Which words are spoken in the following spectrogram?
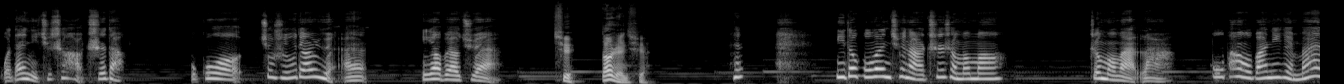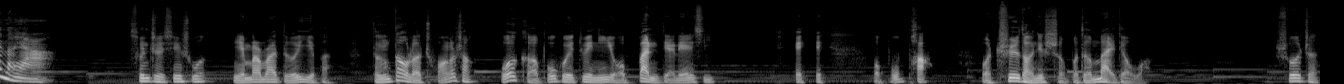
我带你去吃好吃的，不过就是有点远，你要不要去？去，当然去。哼，你都不问去哪儿吃什么吗？这么晚了，不怕我把你给卖了呀？孙志新说：“你慢慢得意吧，等到了床上，我可不会对你有半点怜惜。”嘿嘿，我不怕，我知道你舍不得卖掉我。说着，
